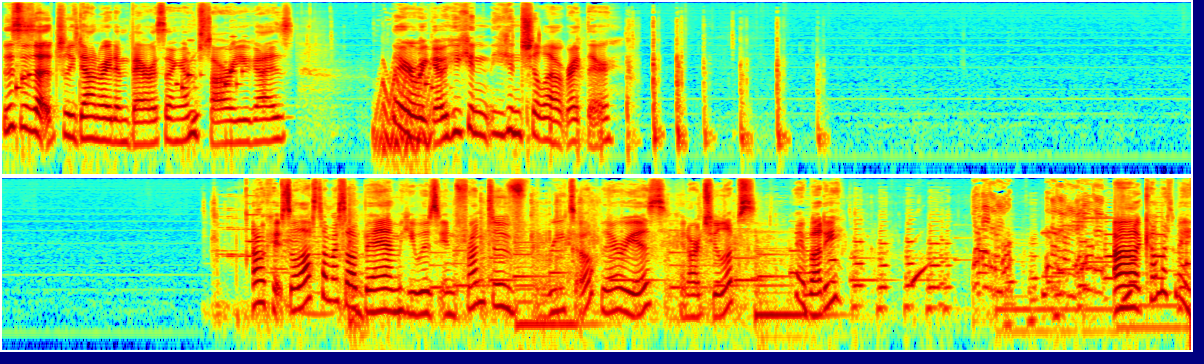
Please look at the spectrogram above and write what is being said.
this is actually downright embarrassing. I'm sorry, you guys. There we go. He can he can chill out right there. Okay, so last time I saw Bam, he was in front of Rita. Oh, there he is, in our tulips. Hey, buddy. Uh, come with me.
